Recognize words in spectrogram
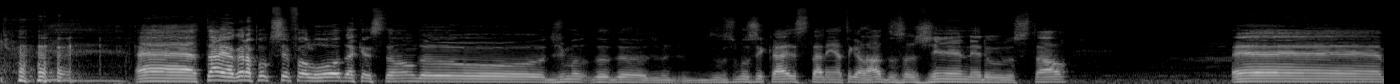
É, tá, e agora há pouco você falou da questão do, de, do, do, dos musicais estarem atrelados a gêneros tal. É,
